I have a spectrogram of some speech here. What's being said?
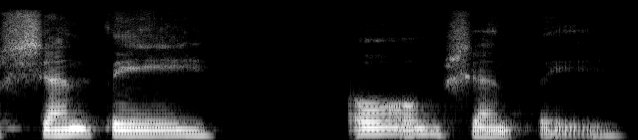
Shanti. Om Shanti.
